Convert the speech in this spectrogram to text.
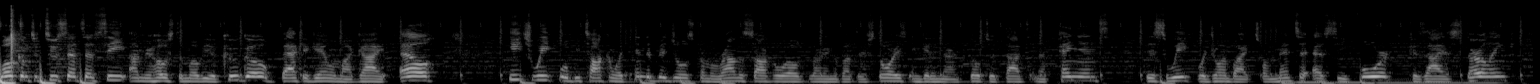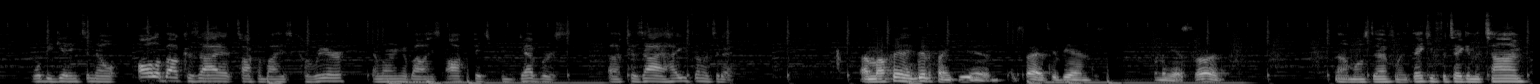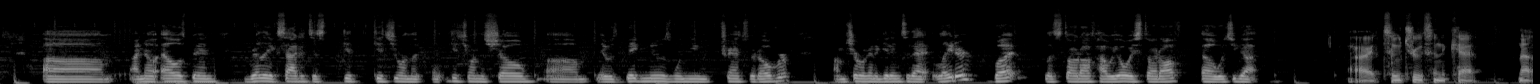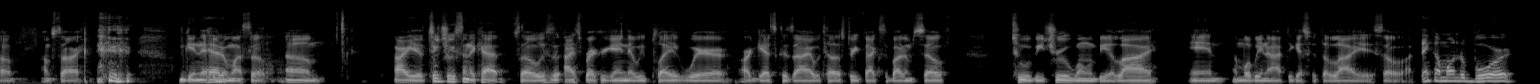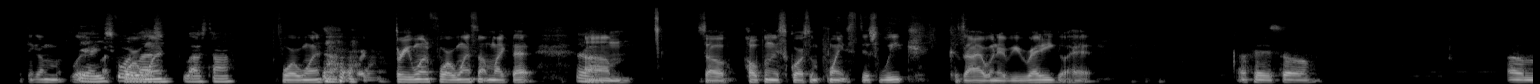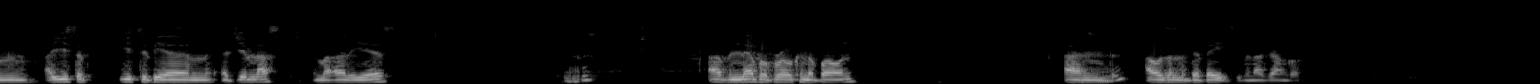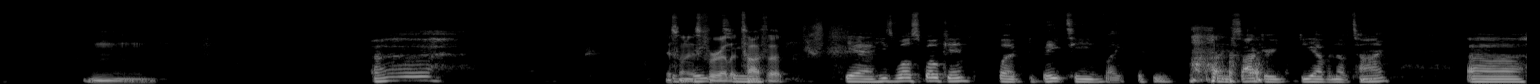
Welcome to Two Cents FC. I'm your host, Amobi Okugo, back again with my guy L. Each week, we'll be talking with individuals from around the soccer world, learning about their stories and getting their unfiltered thoughts and opinions. This week, we're joined by Tormenta FC forward, Kazaiah Sterling. We'll be getting to know all about Kazaiah, talking about his career and learning about his off-pitch endeavors. Uh, Kazaiah, how are you feeling today? I'm feeling good, thank you. I'm excited to be on this when I get started. No, most definitely. Thank you for taking the time. Um, I know L's been really excited to get get you on the get you on the show. Um, it was big news when you transferred over. I'm sure we're going to get into that later, but let's start off how we always start off. L, what you got? All right, two truths in the cap. No, I'm sorry, I'm getting ahead of myself. Um, all right, yeah, two truths in a cap. So it's an icebreaker game that we play where our guest Kazaiah would tell us three facts about himself. Two would be true, one would be a lie and Amobi and I have to guess what the lie is. So I think I'm on the board. I think I'm what, yeah. You like scored last, one last time. Four one, three one, four one, something like that. Yeah. Um, so hoping to score some points this week. Cause I, whenever you're ready, go ahead. Okay, so um, I used to used to be um, a gymnast in my early years. Yeah. I've never broken a bone and. I was in the debates even as younger. Hmm. Uh, this one is for real a toss up. Yeah, he's well spoken, but debate team, like if you play soccer, do you have enough time? Uh,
